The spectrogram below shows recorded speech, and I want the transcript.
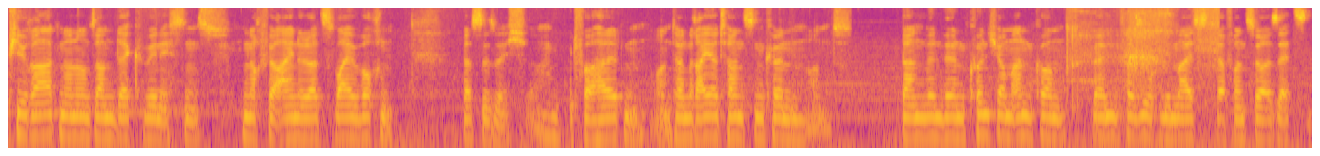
Piraten an unserem Deck wenigstens noch für ein oder zwei Wochen, dass sie sich äh, gut verhalten und in Reihe tanzen können und dann, wenn wir in Kunchum ankommen, werden wir versuchen, die meisten davon zu ersetzen.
